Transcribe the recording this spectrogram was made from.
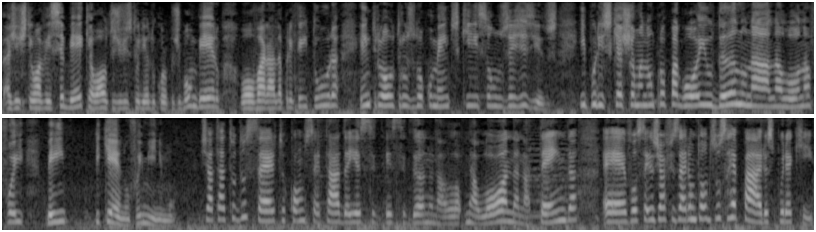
A gente tem o AVCB, que é o auto de vistoria do Corpo de Bombeiro, o alvará da Prefeitura, entre outros documentos que são os exigidos. E por isso que a chama não propagou e o dano na, na lona foi bem pequeno, foi mínimo. Já está tudo certo, consertado aí esse, esse dano na, na lona, na tenda. É, vocês já fizeram todos os reparos por aqui?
